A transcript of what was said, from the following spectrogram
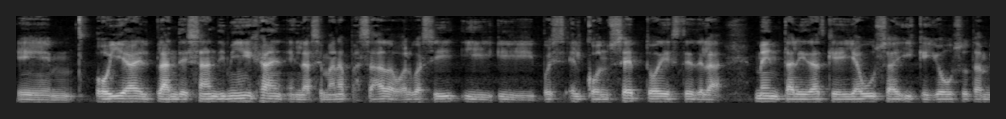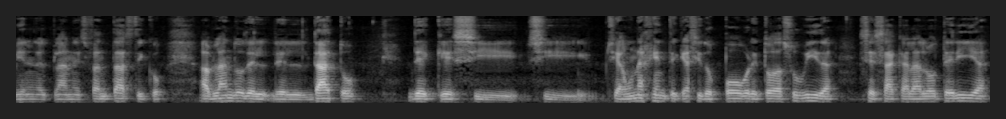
eh, oía el plan de Sandy, mi hija, en, la semana pasada o algo así, y, pues el concepto este de la mentalidad que ella usa y que yo uso también en el plan es fantástico, hablando del, dato de que si, si, si a una gente que ha sido pobre toda su vida se saca la lotería,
